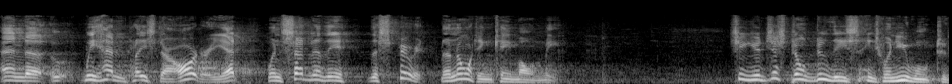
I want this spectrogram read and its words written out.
And uh, we hadn't placed our order yet when suddenly the, the Spirit, the anointing came on me. See, you just don't do these things when you want to.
